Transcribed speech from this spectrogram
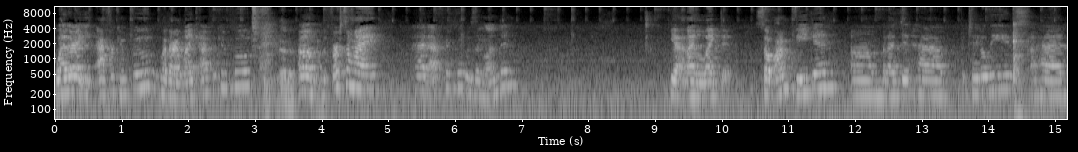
whether I eat African food, whether I like African food. Better. Um, the first time I had African food was in London. Yeah, and I liked it. So I'm vegan, um, but I did have potato leaves. I had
